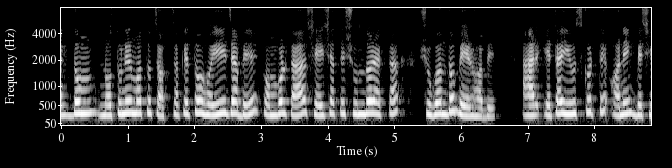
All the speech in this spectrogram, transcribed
একদম নতুনের মতো চকচকে তো হয়েই যাবে কম্বলটা, সেই সাথে সুন্দর একটা সুগন্ধ বের হবে। আর এটা ইউজ করতে অনেক বেশি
